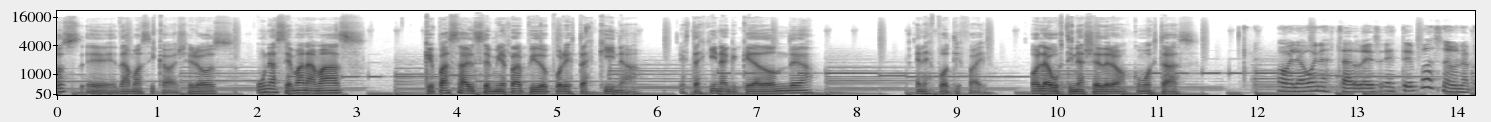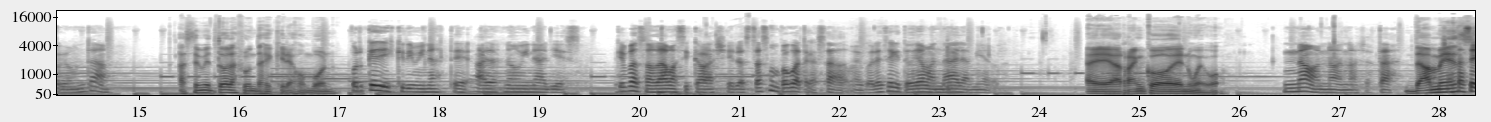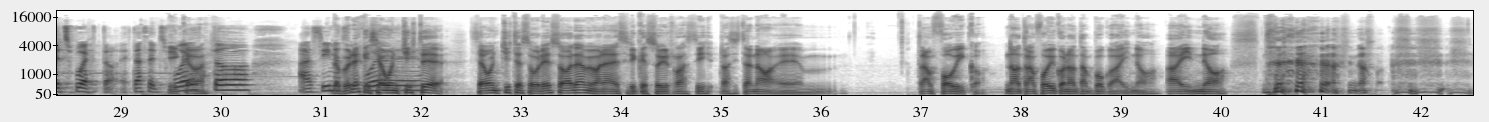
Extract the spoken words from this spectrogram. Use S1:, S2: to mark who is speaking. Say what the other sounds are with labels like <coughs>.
S1: bienvenidos, eh, damas y caballeros. Una semana más que pasa el semirápido por esta esquina. Esta esquina que queda donde? En Spotify. Hola Agustina Yedro, ¿cómo estás?
S2: Hola, buenas tardes. ¿Te puedo hacer una pregunta?
S1: Haceme todas las preguntas que quieras, bombón.
S2: ¿Por qué discriminaste a los no binarios? ¿Qué pasó, damas y caballeros? Estás un poco atrasado. Me parece que te voy a mandar a la mierda.
S1: Eh, arranco de nuevo.
S2: No, no, no, ya está.
S1: Dame.
S2: Ya estás expuesto. Estás expuesto. Así no
S1: Lo peor
S2: se
S1: es que
S2: puede.
S1: si hago un chiste, si hago un chiste sobre eso ahora me van a decir que soy raci- racista, no, eh, transfóbico. No, transfóbico no tampoco, ay no, ay no. <laughs> no.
